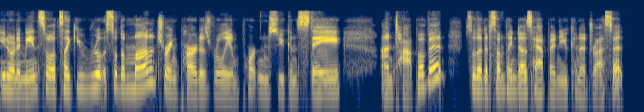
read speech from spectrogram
You know what I mean? So it's like you really, so the monitoring part is really important so you can stay on top of it so that if something does happen, you can address it.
